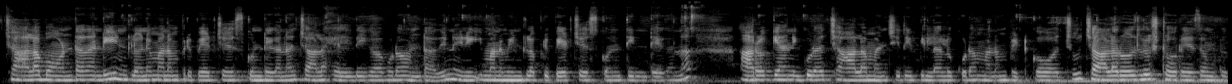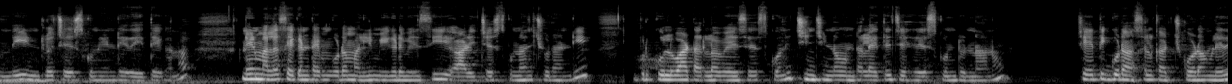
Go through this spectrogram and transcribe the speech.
చాలా బాగుంటుందండి. ఇంట్లోనే మనం ప్రిపేర్ చేసుకుంటే కన్నా చాలా హెల్తీగా కూడా ఉంటుంది. నేను మనం ఇంట్లో ప్రిపేర్ చేసుకొని తింటే కన్నా ఆరోగ్యానికి కూడా చాలా మంచిది. పిల్లలు కూడా మనం పెట్టుకోవచ్చు. చాలా రోజులు స్టోరేజ్ ఉంటుంది ఇంట్లో చేసుకునేది అయితే కన్నా నేను మళ్ళీ సెకండ్ టైం కూడా మళ్ళీ మీగడ వేసి ఆడిచ్చేసుకున్నాను చూడండి. ఇప్పుడు కూల్ వాటర్లో వేసేసుకొని చిన్న చిన్న వంటలు అయితే చేసేసుకుంటున్నాను. చేతికి కూడా అసలు ఖర్చుకోవడం లేదు.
